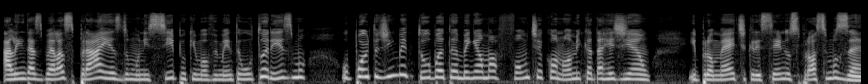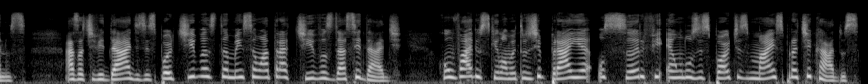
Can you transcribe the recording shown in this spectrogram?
Além das belas praias do município que movimentam o turismo, o porto de Imbituba também é uma fonte econômica da região e promete crescer nos próximos anos. As atividades esportivas também são atrativos da cidade. Com vários quilômetros de praia, o surf é um dos esportes mais praticados.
